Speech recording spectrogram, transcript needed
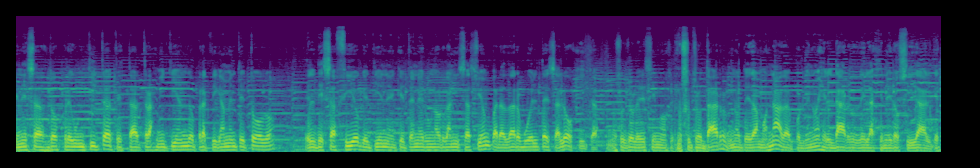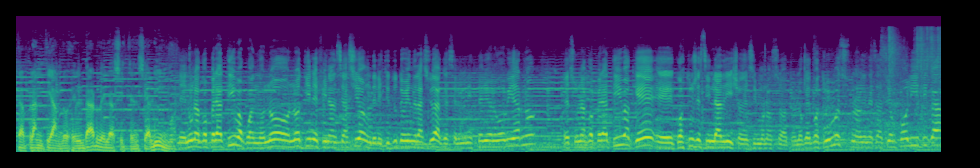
En esas dos preguntitas te está transmitiendo prácticamente todo el desafío que tiene que tener una organización para dar vuelta a esa lógica. Nosotros le decimos, nosotros dar no te damos nada, porque no es el dar de la generosidad el que está planteando, es el dar del asistencialismo. En una cooperativa, cuando no, no tiene financiación del Instituto de Bien de la Ciudad, que es el Ministerio del Gobierno, es una cooperativa que eh, construye sin ladrillo, decimos nosotros. Lo que construimos es una organización política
